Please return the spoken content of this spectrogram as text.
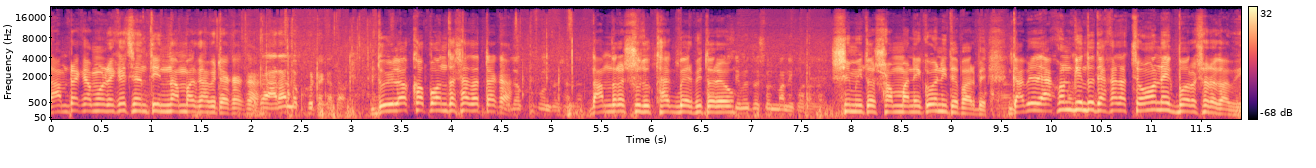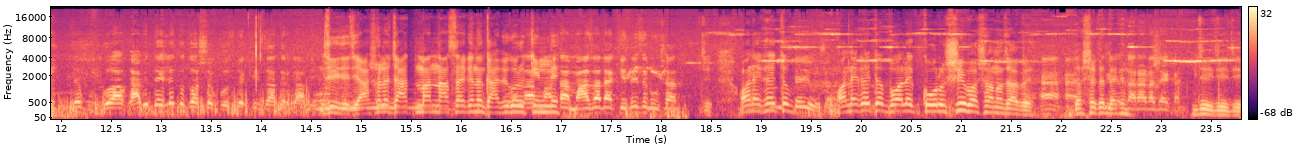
দামটা কেমন রেখেছেন? তিন নাম্বার গাভিটা কাকা আড়াই লক্ষ টাকা দাম। দুই লক্ষ পঞ্চাশ হাজার টাকা। দাম দরের সুযোগ থাকবে এর ভিতরেও? সীমিত সম্মানই করা সীমিত নিতে পারবে। গাভীর এখন কিন্তু দেখা যাচ্ছে অনেক বড় সড়ো গাভী। গাভি দেখলে তো দর্শক বুঝবে কি জাতের গাভি। জি জি জি। আসলে জাতমান না চায় কিন্তু গাভী গরু কিনলে মাজাটা কি দিয়েছেন উষার জি। অনেকেই তো অনেকেই তো বলে কলসি বসানো যাবে। হ্যাঁ হ্যাঁ। দর্শকে দেখেন। তারাটা দেখান। জি জি জি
